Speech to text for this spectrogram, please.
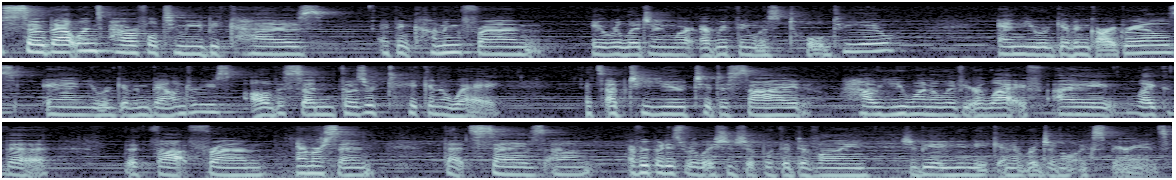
So that one's powerful to me because I think coming from a religion where everything was told to you and you were given guardrails and you were given boundaries, all of a sudden those are taken away. It's up to you to decide how you want to live your life. I like the, the thought from Emerson that says um, everybody's relationship with the divine should be a unique and original experience.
